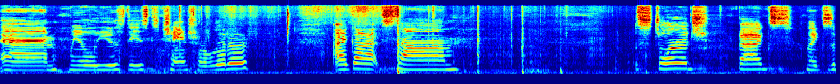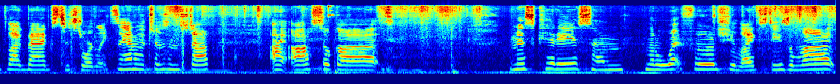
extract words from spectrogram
and we'll use these to change her litter. I got some storage bags like Ziploc bags to store like sandwiches and stuff. I also got Miss Kitty some little wet food. She likes these a lot.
